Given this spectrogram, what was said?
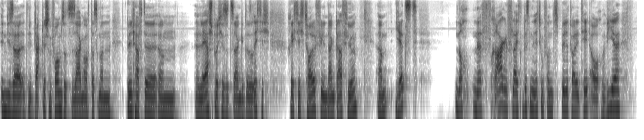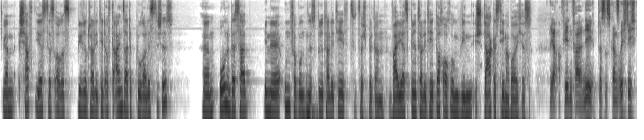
in dieser didaktischen Form sozusagen, auch dass man bildhafte ähm, Lehrsprüche sozusagen gibt. Also richtig, richtig toll. Vielen Dank dafür. Ähm, jetzt noch eine Frage, vielleicht ein bisschen in Richtung von Spiritualität auch. Wie ähm, schafft ihr es, dass eure Spiritualität auf der einen Seite pluralistisch ist? Ähm, ohne deshalb in eine unverbundene Spiritualität zu zersplittern, weil ja Spiritualität doch auch irgendwie ein starkes Thema bei euch ist. Ja, auf jeden Fall. Nee, das ist ganz richtig.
